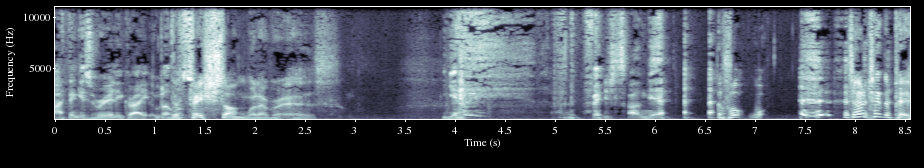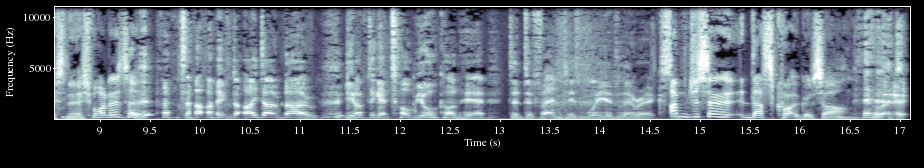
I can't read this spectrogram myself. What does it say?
I think is really great. But the also- Fish song, whatever it is. yeah, the Fish song, yeah. What- what- Don't take the piss, Nish. What is it? I, I don't know. You have to get Thom Yorke on here to defend his weird lyrics. I'm just saying that's quite a good song. But it,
